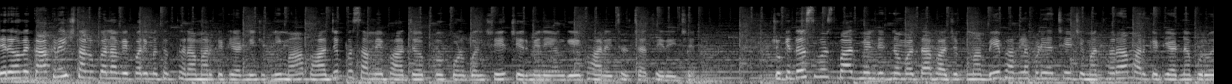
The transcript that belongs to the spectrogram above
ત્યારે હવે કાંકરેજ તાલુકાના વેપારી મથક ધરા માર્કેટ યાર્ડની ચૂંટણીમાં ભાજપ સામે ભાજપ કોણ બનશે? ચેરમેન અંગે ભારે ચર્ચા થઈ રહી છે. જોકે દસ વર્ષ બાદ મેન્ડેટ ન મળતા ભાજપમાં બે ભાગલા પડ્યા છે, જેમાં થરા માર્કેટયાર્ડના પૂર્વ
